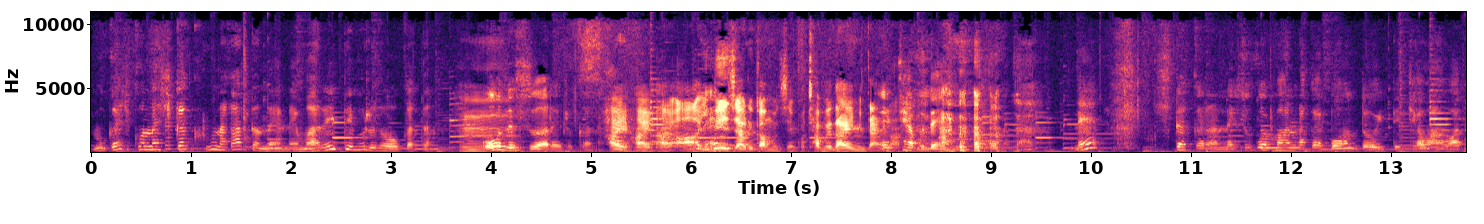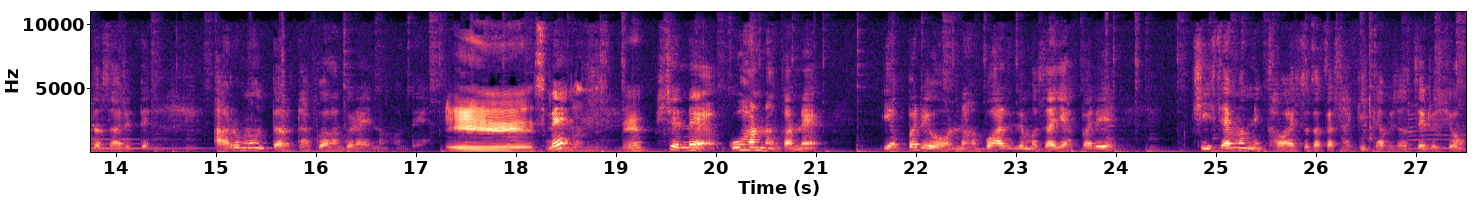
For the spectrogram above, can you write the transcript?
昔こんな四角くなかったんだよね。丸いテーブルが多かった。大で座れるから。はいはいはい。あー、ね。イメージあるかもしれないこうちゃぶ台みたいな。えちゃぶ台みたいな。ね。下からねそこに真ん中にボンと置いて茶碗渡されてあるもんたらたくあんぐらいのもんで。えー、そうなんですね。してねご飯なんかねやっぱりなんぼあれでもさやっぱり小さいもんにかわいそうだから先食べさせるでしょ、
